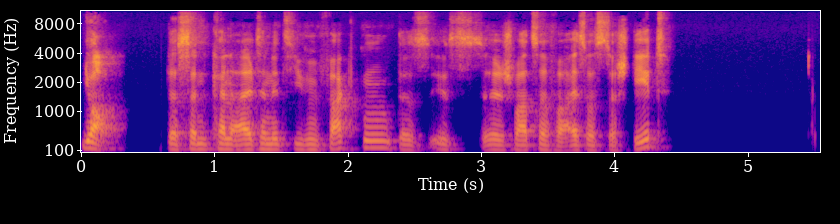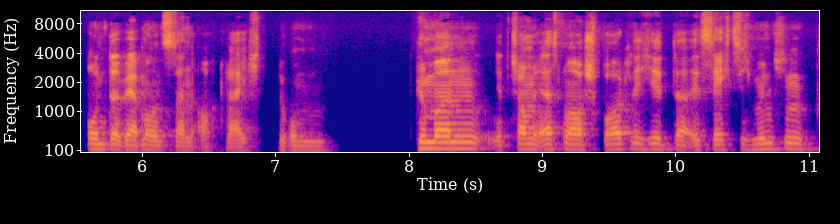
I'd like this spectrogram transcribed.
Ja, das sind keine alternativen Fakten. Das ist äh, schwarz auf weiß, was da steht. Und da werden wir uns dann auch gleich drum kümmern. Jetzt schauen wir erstmal auf Sportliche. Da ist 60 München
